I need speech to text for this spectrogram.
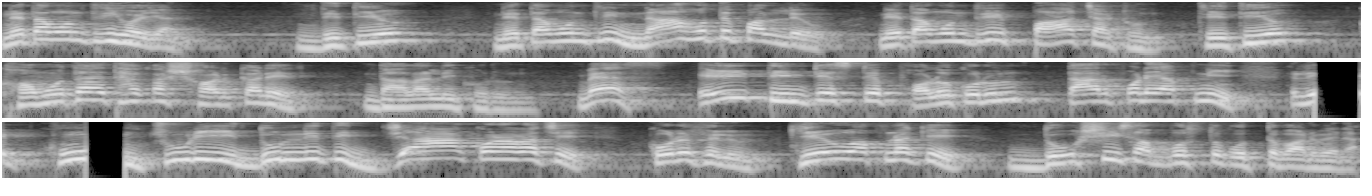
নেতামন্ত্রী হয়ে যান। দ্বিতীয়, নেতামন্ত্রী না হতে পারলেও নেতামন্ত্রীর পা চাটুন, তৃতীয় ক্ষমতায় থাকা সরকারের দালালি করুন। ব্যাস, এই তিনটে স্টেপ ফলো করুন, তারপরে আপনি রেপ খুন, চুরি, দুর্নীতি যা করার আছে করে ফেলুন। কেউ আপনাকে দোষী সাব্যস্ত করতে পারবে না।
